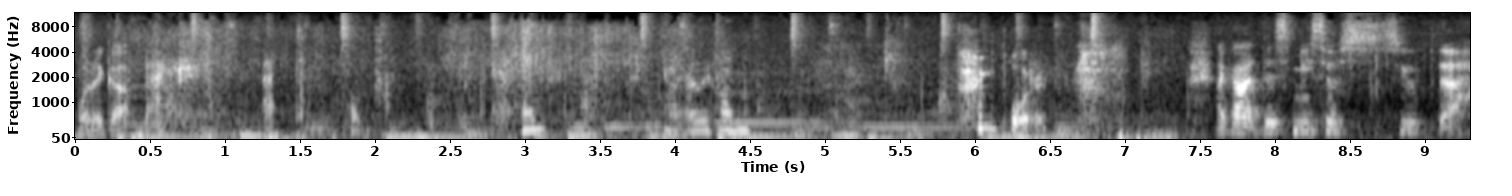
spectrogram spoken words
what I got back at home. Home? Not really home. I'm poor. I got this miso soup that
